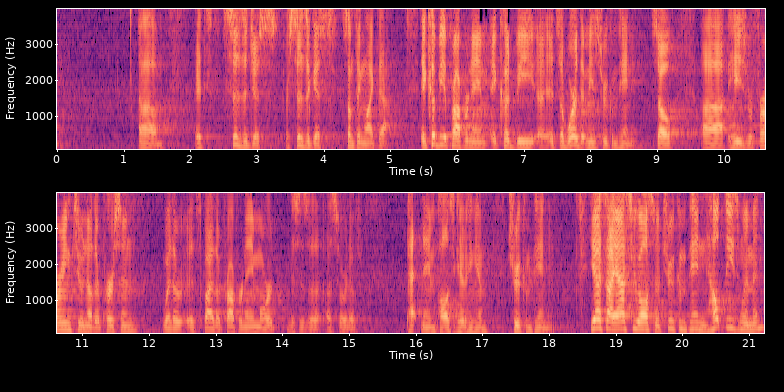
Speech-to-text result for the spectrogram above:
Um, it's syzygus or syzygus, something like that. It could be a proper name. It could be, uh, it's a word that means true companion. So uh, he's referring to another person, whether it's by their proper name or this is a, a sort of pet name Paul's giving him, true companion. Yes, I ask you also, true companion, help these women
